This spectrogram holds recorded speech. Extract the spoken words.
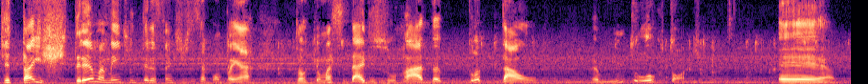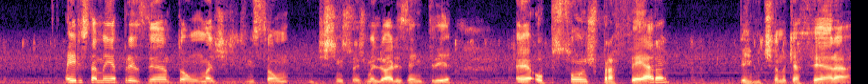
que está extremamente interessante de se acompanhar. Tóquio é uma cidade zoada total. É muito louco Tóquio. É, eles também apresentam uma distinção, distinções melhores entre é, opções para fera, permitindo que a fera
